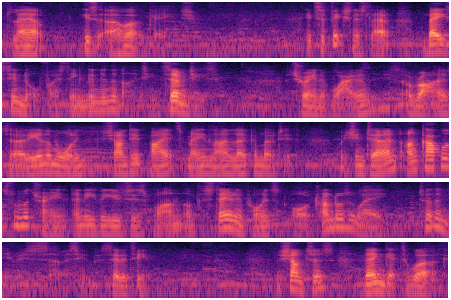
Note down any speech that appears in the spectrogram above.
Its layout is OO gauge. It's a fictionist layout based in northwest England in the 1970s. Train of wagons arrives early in the morning, shunted by its mainline locomotive, which in turn uncouples from the train and either uses one of the steering points or trundles away to the nearest servicing facility. The shunters then get to work,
